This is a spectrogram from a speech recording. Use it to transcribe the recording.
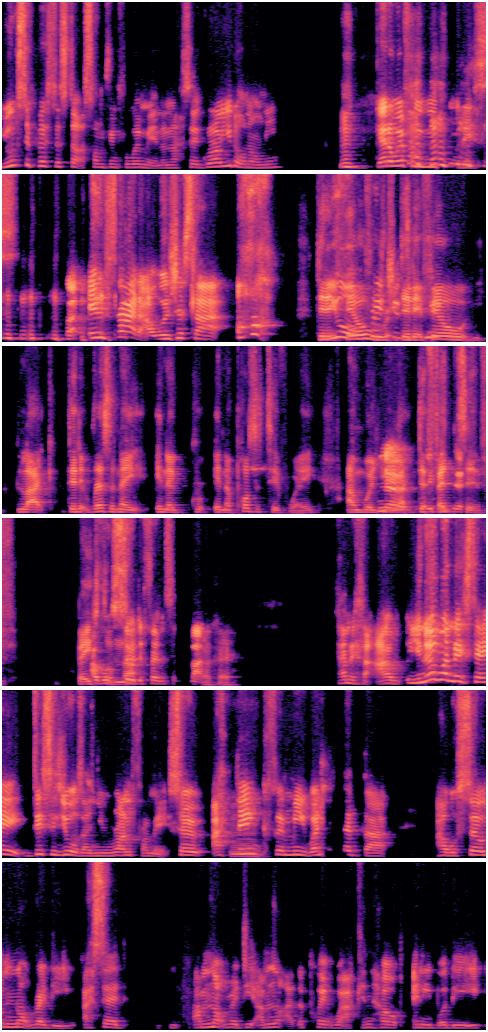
you're supposed to start something for women. And I said girl you don't know me. Get away from me with this. But inside I was just like oh did it feel did it feel like did it resonate in a in a positive way? And were you no, like defensive based I was on so that? defensive like okay. And it's like I, you know when they say this is yours and you run from it? So i think mm. for me when she said that i was so not ready i said i'm not ready i'm not at the point where i can help anybody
